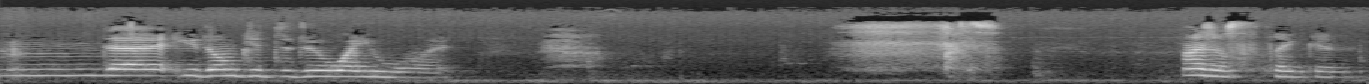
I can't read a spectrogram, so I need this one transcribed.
Mm, that you don't get to do what you want. I was just thinking.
